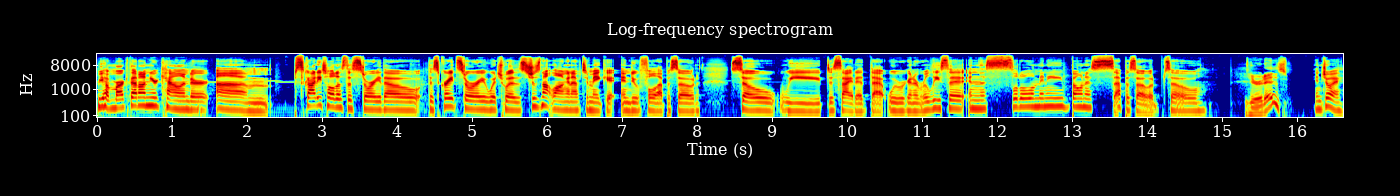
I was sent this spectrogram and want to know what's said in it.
Yeah, mark that on your calendar. Um, Scotty told us this story, though, this great story, which was just not long enough to make it into a full episode. So we decided that we were going to release it in this little mini bonus episode. So Here it is. enjoy.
